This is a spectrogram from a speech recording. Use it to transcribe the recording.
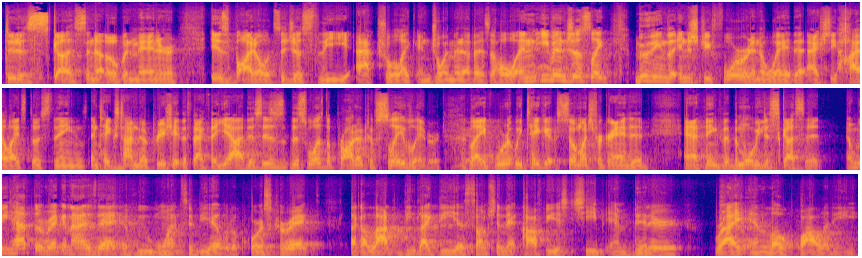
to discuss in an open manner is vital to just the actual like enjoyment of it as a whole. And even just like moving the industry forward in a way that actually highlights those things and takes time to appreciate the fact that yeah this is this was the product of slave labor. Like we're, we take it so much for granted. And i think that the more we discuss it. And we have to recognize that if we want to be able to course correct, like a lot, the, like the assumption that coffee is cheap and bitter, right, and low quality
